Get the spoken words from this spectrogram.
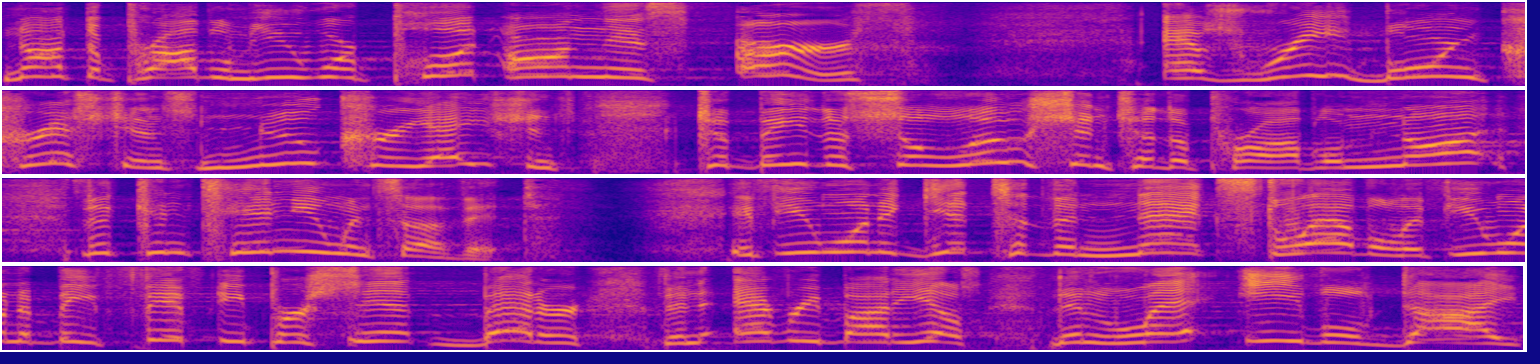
not the problem. You were put on this earth as reborn Christians, new creations, to be the solution to the problem, not the continuance of it. If you want to get to the next level, if you want to be 50% better than everybody else, then let evil die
